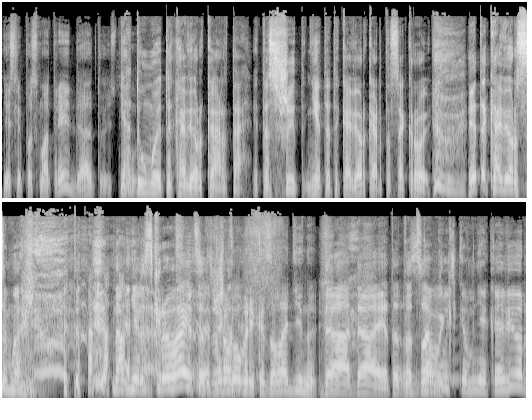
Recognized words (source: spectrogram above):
Если посмотреть, да, то есть... Я ну, думаю, это ковер-карта. Это сшит. Нет, это ковер-карта сокровищ. Это ковер-самолет. Нам не раскрывается. Это коврик из Аладдина. Да, да, это тот самый... Мне ковер,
